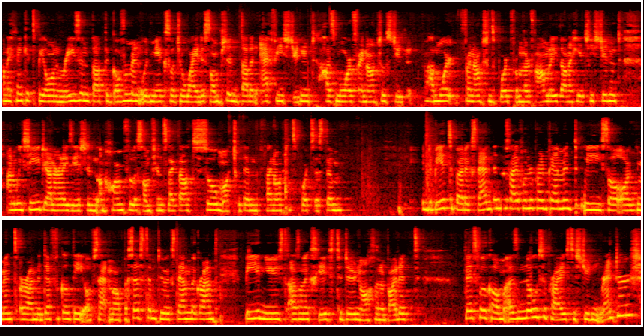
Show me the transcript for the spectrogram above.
And I think it's beyond reason that the government would make such a wide assumption that an FE student has more financial student more financial support from their family than a HE student. And we see generalisation and harmful assumptions like that so much within the financial support system. In debates about extending the £500 payment, we saw arguments around the difficulty of setting up a system to extend the grant being used as an excuse to do nothing about it. This will come as no surprise to student renters,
